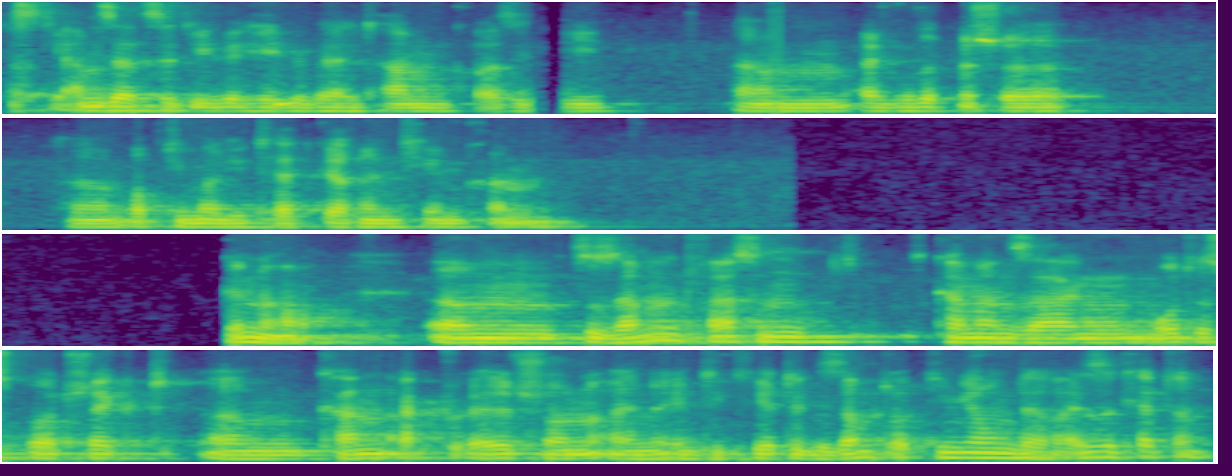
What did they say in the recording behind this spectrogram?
dass die Ansätze, die wir hier gewählt haben, quasi die ähm, algorithmische ähm, Optimalität garantieren können. Genau. Ähm, zusammenfassend kann man sagen, Motus Project ähm, kann aktuell schon eine integrierte Gesamtoptimierung der Reisekette.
